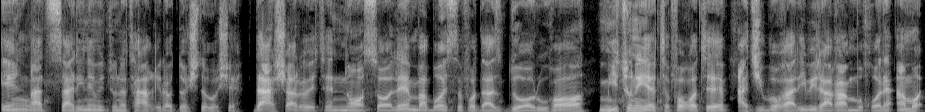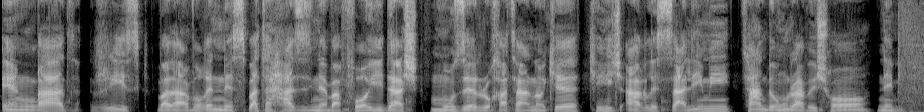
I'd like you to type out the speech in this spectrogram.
انقدر سری نمی‌تونه تغییرات داشته باشه. در شرایط ناسالم و با استفاده از داروها می‌تونه یه اتفاقات عجیب و غریبی رقم بخوره. اما انقدر ریسک و در واقع نسبت هزینه و فایدهش مضر و خطرناکه که هیچ عقل سلیمی تن به اون روش ها نمیده.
